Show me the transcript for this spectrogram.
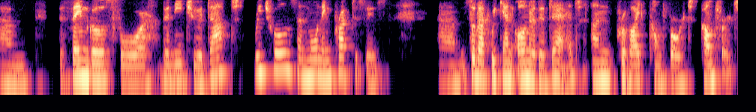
Um, the same goes for the need to adapt rituals and mourning practices um, so that we can honor the dead and provide comfort, comfort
